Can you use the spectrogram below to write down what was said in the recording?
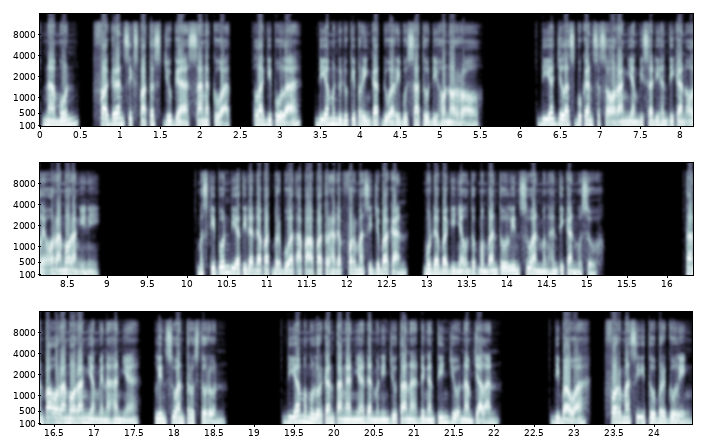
Namun, Vagrant Six Pates juga sangat kuat. Lagi pula, dia menduduki peringkat 2001 di Honor Roll. Dia jelas bukan seseorang yang bisa dihentikan oleh orang-orang ini. Meskipun dia tidak dapat berbuat apa-apa terhadap formasi jebakan, mudah baginya untuk membantu Lin Xuan menghentikan musuh. Tanpa orang-orang yang menahannya, Lin Xuan terus turun. Dia mengulurkan tangannya dan meninju tanah dengan tinju enam jalan. Di bawah, formasi itu berguling.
